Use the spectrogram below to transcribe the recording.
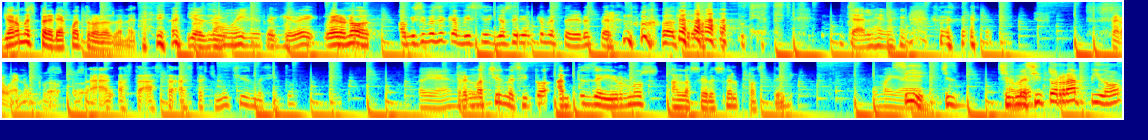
yo no me esperaría cuatro horas, la neta. Yo Pues sí, no, güey, yo que, Bueno, no, a mí sí me hace que a mí yo sería el que me estaría esperando cuatro horas. Chale, güey. Pero bueno, pues, pues, a- hasta, hasta, hasta aquí mi chismecito. Está bien. Tren güey. más chismecito antes de irnos a la cereza del pastel. Oh my God. Sí, chis- chismecito rápido.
